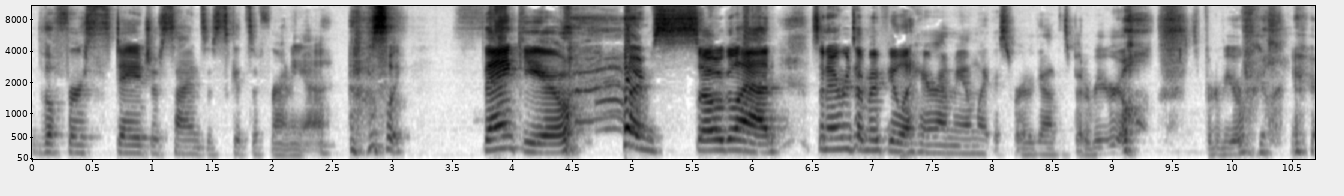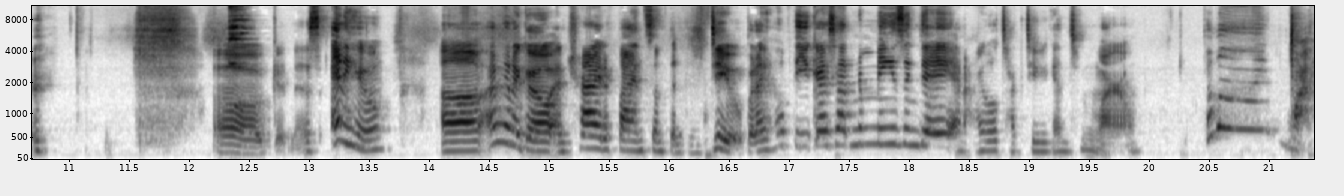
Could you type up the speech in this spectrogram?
the first stage of signs of schizophrenia. I was like, thank you. I'm so glad. So now every time I feel a hair on me, I'm like, I swear to God, this better be real. this better be a real hair. oh, goodness. Anywho, um, I'm going to go and try to find something to do. But I hope that you guys had an amazing day, and I will talk to you again tomorrow. Bye-bye.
